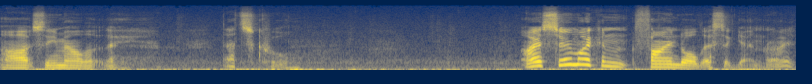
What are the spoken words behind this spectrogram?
Oh, it's the email that they... That's cool. I assume I can find all this again, right?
